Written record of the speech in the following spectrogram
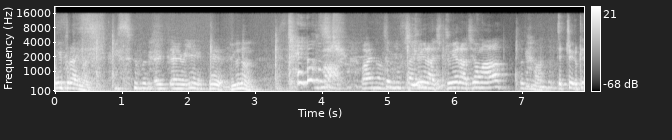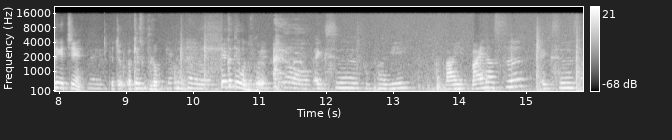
V 프라임은 X분 X 1 1 U는 마이너스 V 사인 집중해라 집중해라 채영아. 잠깐만 됐죠? 이렇게 되겠지? 네. 됐죠? 어, 계속 불러. 깨끗해요. 깨끗해가 누구야? X 곱하기 마이 마이너스 X 사-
